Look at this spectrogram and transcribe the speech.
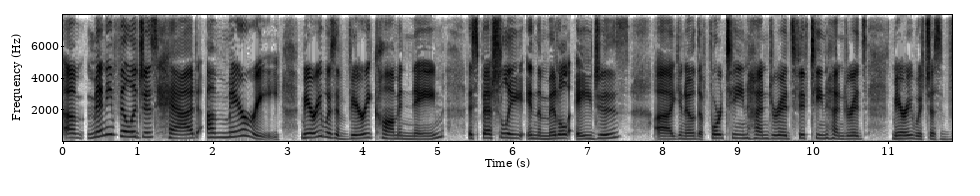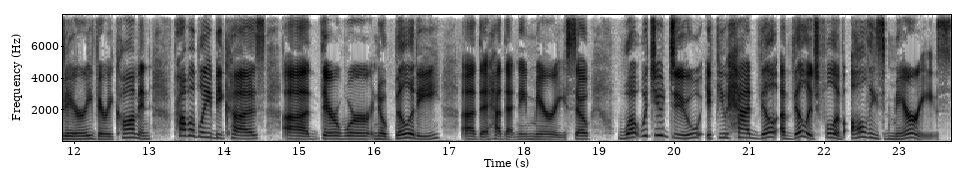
Um, many villages had a Mary. Mary was a very common name, especially in the Middle Ages. Uh, you know, the 1400s, 1500s. Mary was just very, very common, probably because uh, there were nobility uh, that had that name Mary. So, what would you do if you had vil a village full of all these Marys?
